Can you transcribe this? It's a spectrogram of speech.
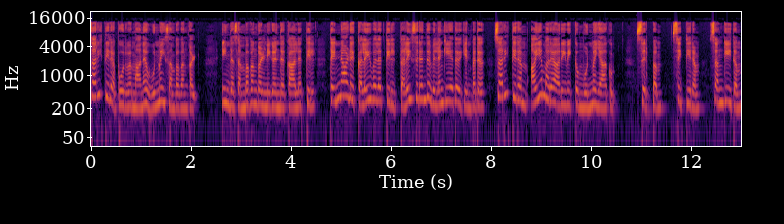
சரித்திரபூர்வமான உண்மை சம்பவங்கள். இந்த சம்பவங்கள் நிகழ்ந்த காலத்தில் தென்னாடு கலைவலத்தில் தலை சிறந்து விளங்கியது என்பது சரித்திரம் அயமர அறிவிக்கும் உண்மையாகும். சிற்பம் சித்திரம் சங்கீதம்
